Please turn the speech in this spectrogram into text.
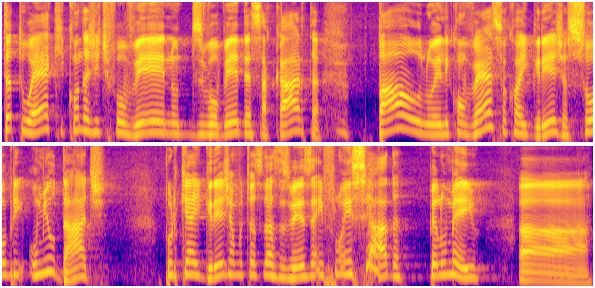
Tanto é que quando a gente for ver no desenvolver dessa carta, Paulo ele conversa com a igreja sobre humildade, porque a igreja muitas das vezes é influenciada pelo meio. Ah,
